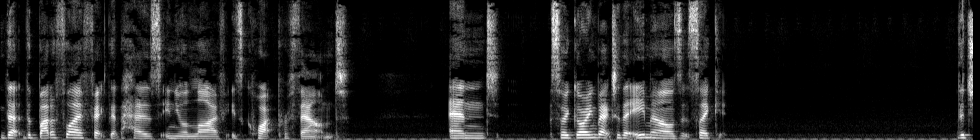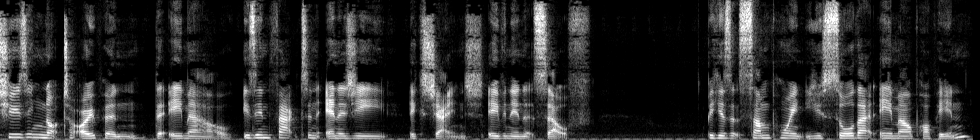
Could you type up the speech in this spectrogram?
that the butterfly effect that has in your life is quite profound. And so going back to the emails it's like the choosing not to open the email is in fact an energy exchange, even in itself. Because at some point you saw that email pop in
